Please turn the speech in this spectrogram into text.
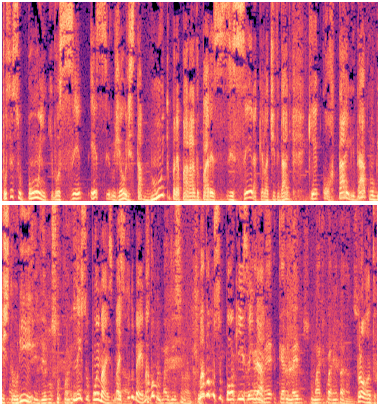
Você supõe que você, esse cirurgião, ele está muito preparado para exercer aquela atividade que é cortar e lidar com o bisturi? Hoje em dia não supõe isso. Nem supõe mais, mas tudo bem. Mas vamos, Mas isso não. mas vamos supor que isso ainda. quero, quero médicos com mais de 40 anos. Pronto,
